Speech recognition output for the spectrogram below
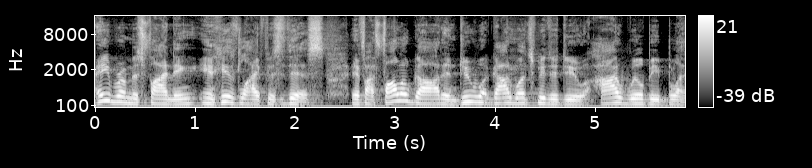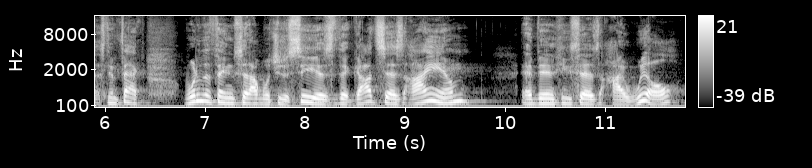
Abram is finding in his life is this if I follow God and do what God wants me to do, I will be blessed. In fact, one of the things that I want you to see is that God says, I am, and then he says, I will.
